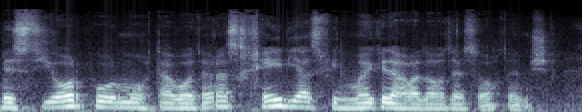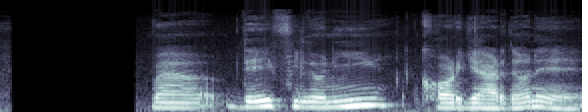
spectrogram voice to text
بسیار پر محتواتر از خیلی از فیلم هایی که در حال ساخته میشه. و دی فیلونی کارگردان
